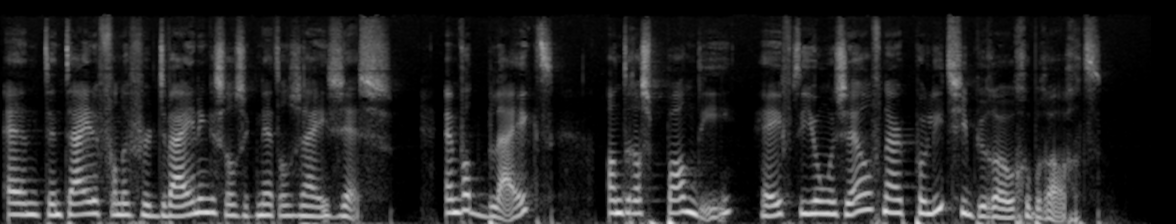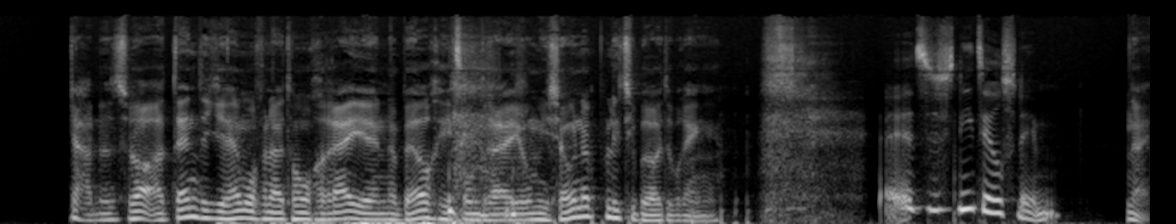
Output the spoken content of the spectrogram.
en ten tijde van de verdwijning, zoals ik net al zei, 6. En wat blijkt? Andras Pandi heeft de jongen zelf naar het politiebureau gebracht. Ja, dat is wel attent dat je helemaal vanuit Hongarije naar België komt rijden om je zoon naar het politiebureau te brengen. Het is niet heel slim. Nee.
